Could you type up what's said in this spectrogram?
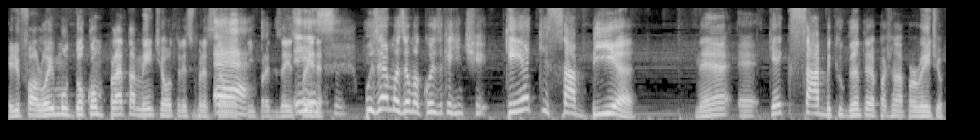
ele falou e mudou completamente a outra expressão, é, assim, pra dizer isso, isso, aí, né? Pois é, mas é uma coisa que a gente. Quem é que sabia, né? É, quem é que sabe que o Gunter é apaixonado por Rachel?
